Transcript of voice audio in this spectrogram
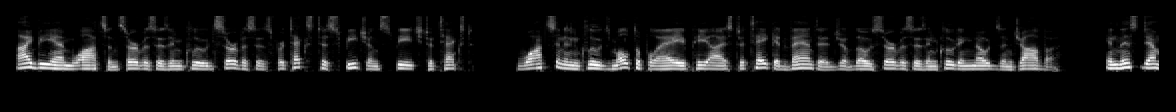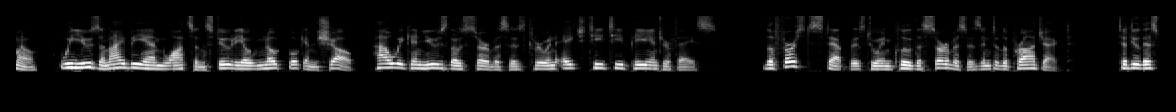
IBM Watson services include services for text-to-speech and speech-to-text. Watson includes multiple APIs to take advantage of those services including Nodes and Java. In this demo, we use an IBM Watson Studio notebook and show how we can use those services through an HTTP interface. The first step is to include the services into the project. To do this,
